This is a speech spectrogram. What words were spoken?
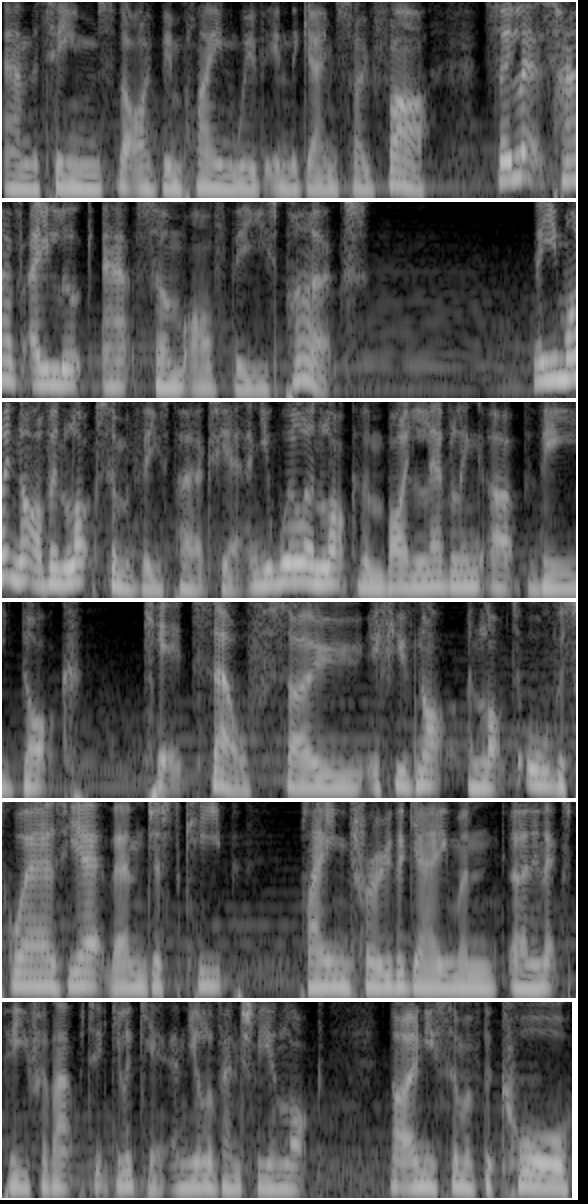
and the teams that I've been playing with in the game so far. So let's have a look at some of these perks. Now you might not have unlocked some of these perks yet and you will unlock them by leveling up the doc kit itself. So if you've not unlocked all the squares yet, then just keep playing through the game and earning XP for that particular kit and you'll eventually unlock not only some of the core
